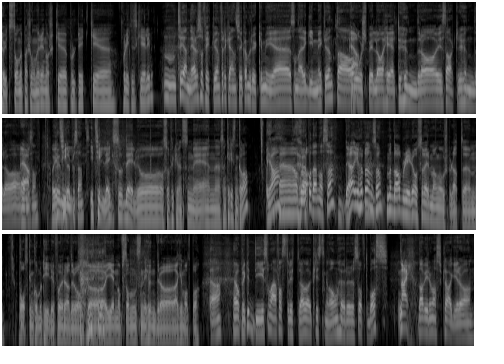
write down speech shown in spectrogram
høytstående personer i norsk eh, politikk, politisk politiske liv. Mm, til gjengjeld så fikk vi en frekvens vi kan bruke mye sånn der gimmick rundt, da, og Ja. ordspill og helt til 100, og vi starter i 100 og Ja. sånn. Og i, til, 100 I tillegg så deler vi jo også frekvensen med en sånn Sankt Kristen-kanal. Ja, Eh, og hør da- på den også. Ja, hører på den også, men da blir det også veldig mange ordspill at um, påsken kommer tidlig for Radio Volt og gjenoppstandelsen i 100 og det er ikke måte på. Ja. Jeg håper ikke de som er faste lyttere av Kristenkanalen hører så ofte på oss. Nei! Da blir det masse klager og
